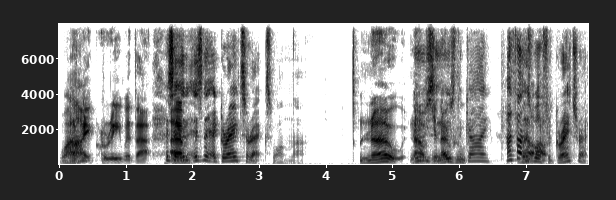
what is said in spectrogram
Wow. I agree with that. Is Um, it, isn't it a Greatorex one? That. no, no, Who's you know who? the guy? I thought it was Wilfred Greatorex.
